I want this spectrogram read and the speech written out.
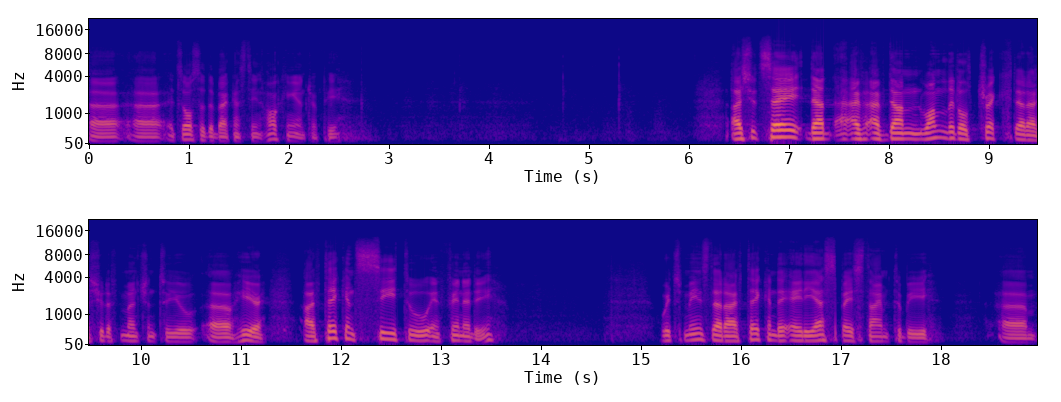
uh, uh, it's also the Bekenstein-Hawking entropy. I should say that I've, I've done one little trick that I should have mentioned to you uh, here. I've taken C to infinity, which means that I've taken the ADS space-time to be um,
